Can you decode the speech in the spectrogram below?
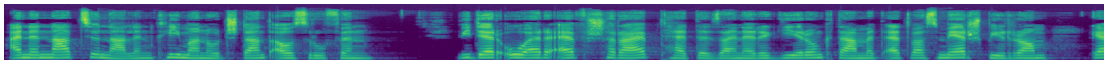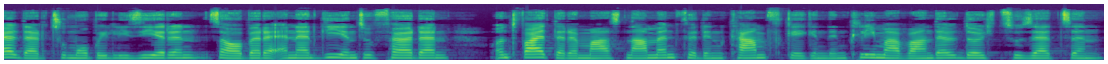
einen nationalen Klimanotstand ausrufen. Wie der ORF schreibt, hätte seine Regierung damit etwas mehr Spielraum, Gelder zu mobilisieren, saubere Energien zu fördern und weitere Maßnahmen für den Kampf gegen den Klimawandel durchzusetzen.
